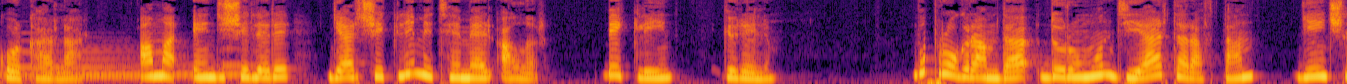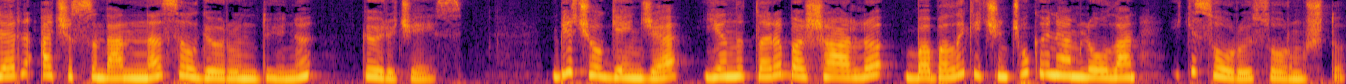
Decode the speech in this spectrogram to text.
korkarlar. Ama endişeleri gerçekli mi temel alır? Bekleyin, görelim. Bu programda durumun diğer taraftan gençlerin açısından nasıl göründüğünü göreceğiz. Birçok gence yanıtları başarılı babalık için çok önemli olan iki soruyu sormuştu.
